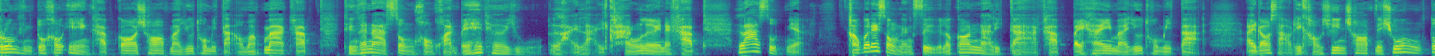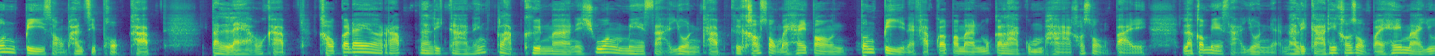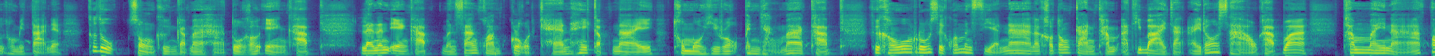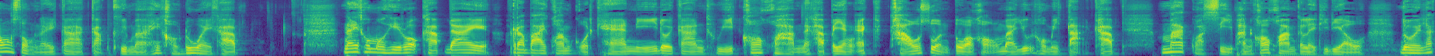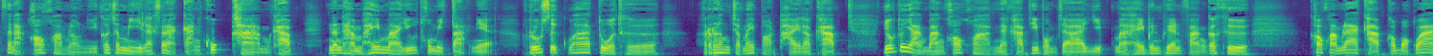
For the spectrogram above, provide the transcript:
รวมถึงตัวเขาเองครับ ก็ชอบมายุโทมิตะเอามากๆครับ ถึงขนาดส่งของขวัญไปให้เธออยู่หลายๆ ครั้งเลยนะครับ ล่าสุดเนี่ย เขาก็ได้ส่งหนังสือแล้วก็นาฬิกาครับไปให้มายุโทมิตะ ไอดอลสาวที่เขาชื่นชอบในช่วงต้นปี 2016 ครับ แต่แล้วครับเขาก็ได้รับนาฬิกานั้นกลับคืนมาในช่วงเมษายนครับคือเขาส่งไปให้ตอนต้นปีนะครับก็ประมาณมกรากุมภาเขาส่งไป แล้วก็เมษายนเนี่ยนาฬิกาที่เขาส่งไปให้มายุโทมิตะเนี่ยก็ถูกส่งคืนกลับมาหาตัวเขาเองครับและนั่นเองครับมันสร้างความโกรธแค้นให้กับนายโทโมฮิโร่เป็นอย่างมากครับคือเขารู้สึกว่ามันเสียหน้าแล้วเขาต้องการคำอธิบายจากไอดอลสาวครับว่าทำไมหนาต้องส่งนาฬิกากลับคืนมาให้เขาด้วยครับ นายโทโมฮิโร่ครับได้ระบายความโกรธแค้นนี้โดยการทวีตข้อความนะครับไปยัง account ส่วนตัวของมายุโทมิตะครับมากกว่า 4,000 ข้อความกันเลยทีเดียว โดยลักษณะข้อความเหล่านี้ก็จะมีลักษณะการคุกคามครับนั่นทำให้มายุโทมิตะเนี่ยรู้สึกว่าตัวเธอเริ่มจะไม่ปลอดภัยแล้วครับ ยกตัวอย่างบางข้อความนะครับที่ผมจะหยิบมาให้เพื่อนๆฟังก็คือ ข้อความแรกครับเขาบอกว่า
